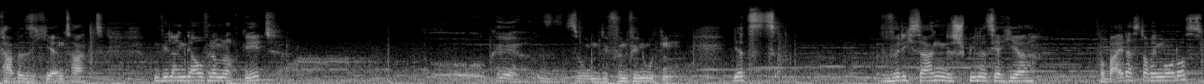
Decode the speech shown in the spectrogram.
Kabel sich hier intakt. Und wie lange die Aufnahme noch geht? Okay, so um die fünf Minuten. Jetzt würde ich sagen, das Spiel ist ja hier vorbei, der Story-Modus.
